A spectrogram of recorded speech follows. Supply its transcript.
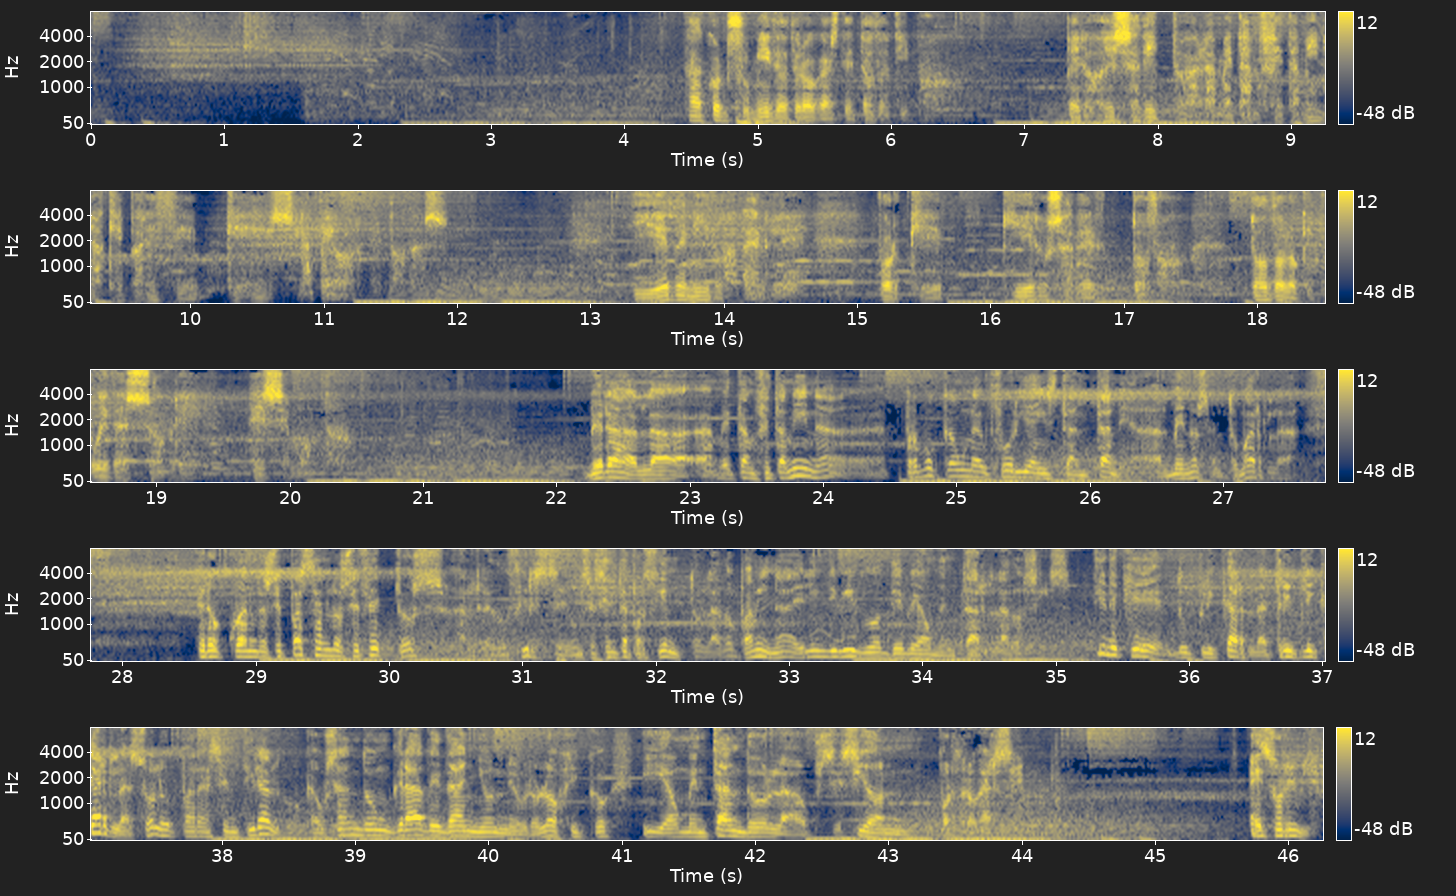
Ha consumido drogas de todo tipo, pero es adicto a la metanfetamina que parece que es la peor de todas. Y he venido a verle porque quiero saber todo, todo lo que puedas sobre ese mundo. Verá, la metanfetamina provoca una euforia instantánea, al menos en tomarla. Pero cuando se pasan los efectos, al reducirse un 60% la dopamina, el individuo debe aumentar la dosis. Tiene que duplicarla, triplicarla solo para sentir algo, causando un grave daño neurológico y aumentando la obsesión por drogarse. Es horrible.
